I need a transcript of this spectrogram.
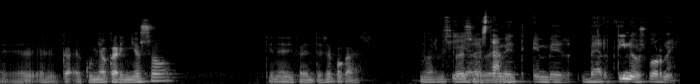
el cuñado cariñoso. Tiene diferentes épocas. ¿No has Sí, visto eso? ahora está en Ber- Bertín Osborne.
